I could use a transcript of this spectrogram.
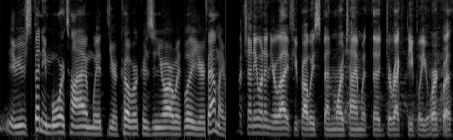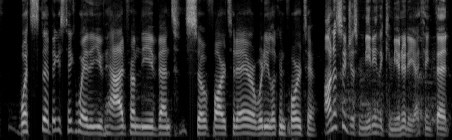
If You're spending more time with your coworkers than you are with well, your family. Pretty much anyone in your life, you probably spend more time with the direct people you work with. What's the biggest takeaway that you've had from the event so far today, or what are you looking forward to? Honestly, just meeting the community. I think that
